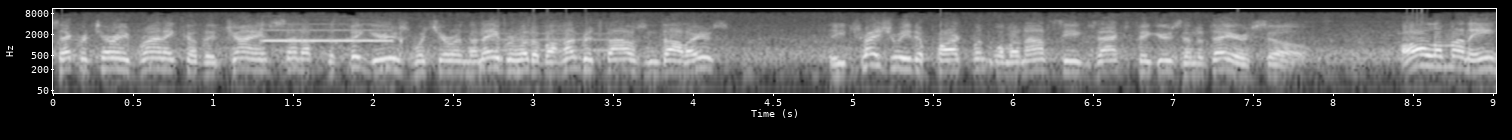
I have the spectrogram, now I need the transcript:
Secretary Brannick of the Giants sent up the figures, which are in the neighborhood of $100,000. The Treasury Department will announce the exact figures in a day or so. All the money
